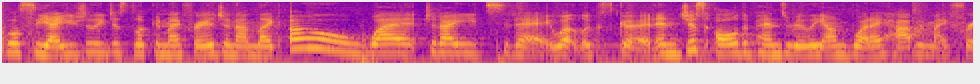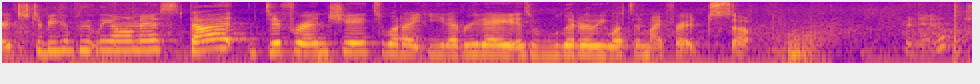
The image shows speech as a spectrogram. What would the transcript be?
we'll see. I usually just look in my fridge and I'm like, oh, what should I eat today? What looks good? And just all depends really on what I have in my fridge, to be completely honest. That differentiates what I eat every day is literally what's in my fridge, so. Spinach.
